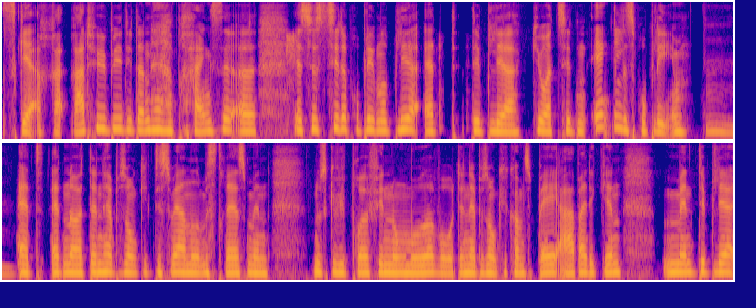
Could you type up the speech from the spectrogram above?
sker re- ret hyppigt i den her branche, og jeg synes tit, at problemet bliver, at det bliver gjort til den enkeltes problem. Mm. At, at når den her person gik desværre ned med stress, men nu skal vi prøve at finde nogle måder, hvor den her person kan komme tilbage og arbejde igen. Men det bliver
